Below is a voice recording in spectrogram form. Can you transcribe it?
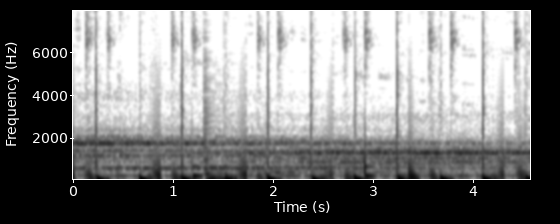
Thank you.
